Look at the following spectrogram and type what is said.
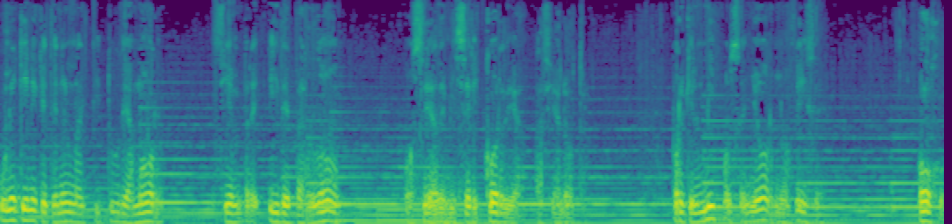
Uno tiene que tener una actitud de amor siempre y de perdón, o sea, de misericordia hacia el otro. Porque el mismo Señor nos dice, ojo,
